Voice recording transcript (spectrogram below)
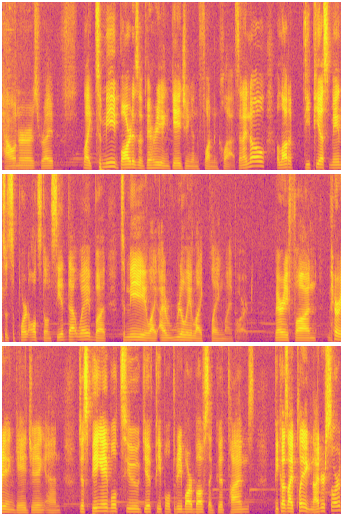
counters, right? Like, to me, Bard is a very engaging and fun class. And I know a lot of DPS mains with support alts don't see it that way, but to me, like, I really like playing my Bard. Very fun, very engaging, and just being able to give people 3 bar buffs at good times because I play Igniter Sorc,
